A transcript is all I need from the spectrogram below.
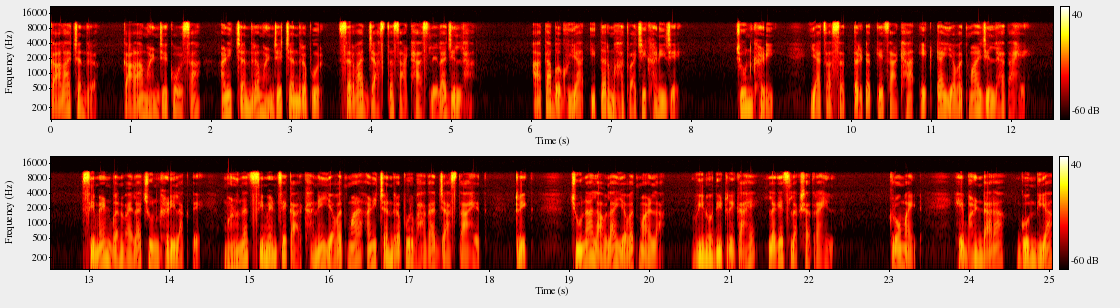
काला चंद्र. काळा म्हणजे कोळसा आणि चंद्र म्हणजे चंद्रपूर सर्वात जास्त साठा असलेला जिल्हा. आता बघूया इतर महत्त्वाची खनिजे. चुनखडी याचा सत्तर टक्के साठा एकट्या यवतमाळ जिल्ह्यात आहे. सिमेंट बनवायला चुनखडी लागते म्हणूनच सिमेंटचे कारखाने यवतमाळ आणि चंद्रपूर भागात जास्त आहेत. ट्रिक चुना लावला यवतमाळला. विनोदी ट्रिक आहे लगेच लक्षात राहील. क्रोमाइट हे भंडारा गोंदिया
